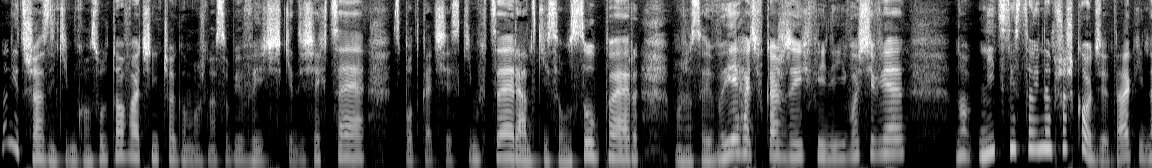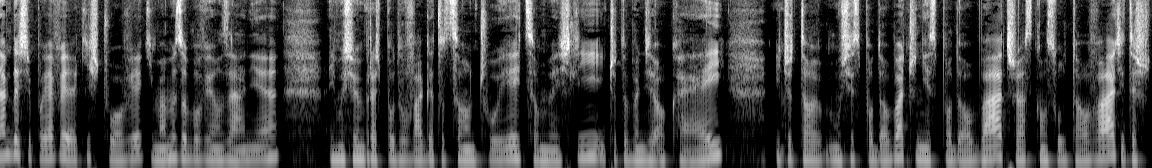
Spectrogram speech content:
No nie trzeba z nikim konsultować niczego, można sobie wyjść kiedy się chce, spotkać się z kim chce, randki są super, można sobie wyjechać w każdej chwili i właściwie no, nic nie stoi na przeszkodzie, tak? I nagle się pojawia jakiś człowiek i mamy zobowiązanie i musimy brać pod uwagę to, co on czuje i co myśli i czy to będzie ok, i czy to mu się spodoba, czy nie spodoba, trzeba skonsultować i też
